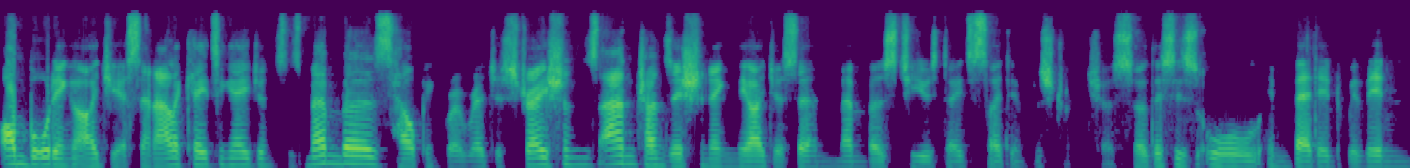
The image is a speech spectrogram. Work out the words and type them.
onboarding IGSN allocating agents as members, helping grow registrations, and transitioning the IGSN members to use DataCite infrastructure. So this is all embedded within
